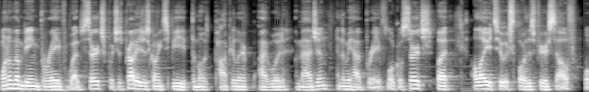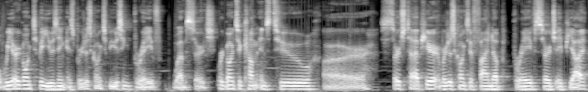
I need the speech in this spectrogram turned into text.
One of them being Brave Web Search, which is probably just going to be the most popular, I would imagine. And then we have Brave Local Search, but allow you to explore this for yourself. What we are going to be using is we're just going to be using Brave Web Search. We're going to come into our search tab here, and we're just going to find up Brave Search API,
